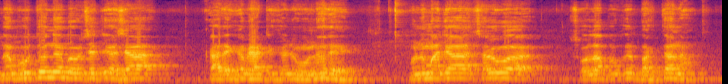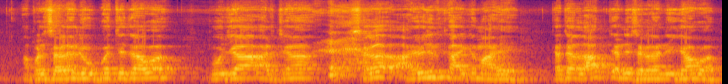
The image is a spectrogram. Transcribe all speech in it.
न भूतो न भविष्याचे अशा कार्यक्रम या ठिकाणी होणार आहे. म्हणून माझ्या सर्व सोलापूरकर भक्तांना आपण सगळ्यांनी उपस्थित राहावं. पूजा अर्चा सगळं आयोजित कार्यक्रम आहे. त्याचा लाभ त्यांनी सगळ्यांनी घ्यावं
